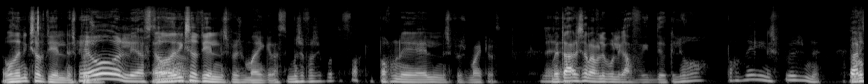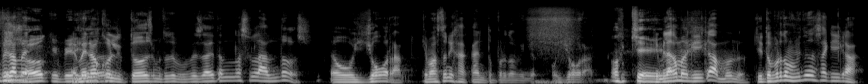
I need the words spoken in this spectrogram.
Εγώ δεν ήξερα ότι οι Έλληνες Ε, παίζουν. όλοι αυτό. Εγώ δεν ήξερα ότι οι Έλληνες παίζουν Minecraft. Είμαι σε φάση, what the fuck. Υπάρχουν Έλληνες που παίζουν Minecraft. Ναι. Μετά άρχισα να βλέπω λίγα βίντεο και λέω, «Ω, υπάρχουν Έλληνες που παίζουν. Εγώ Υπάρχει παίζα με. Ζόκ, υπήρχε Εμένα ο εδώ. κολλητός μου τότε που παίζα ήταν ένας Ολλανδός. Ο Γιώραν. Και με αυτόν είχα κάνει το πρώτο βίντεο. Ο Γιώραν. Οκ. Και μιλάγαμε αγγλικά μόνο. Και το πρώτο μου βίντεο ήταν στα αγγλικά.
